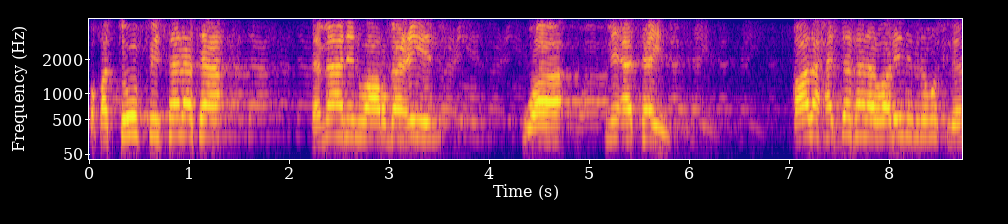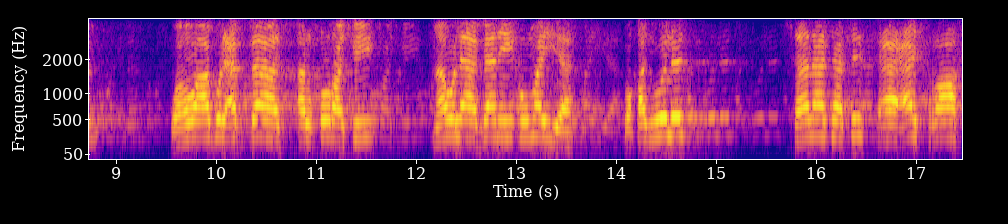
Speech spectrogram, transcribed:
وقد توفي سنة ثمان وأربعين ومائتين. قال حدثنا الوليد بن مسلم وهو أبو العباس القرشي مولى بني أمية وقد ولد سنة تسع عشرة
